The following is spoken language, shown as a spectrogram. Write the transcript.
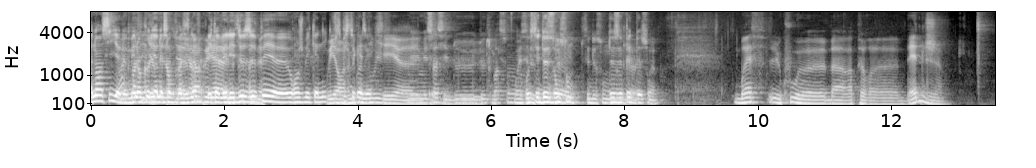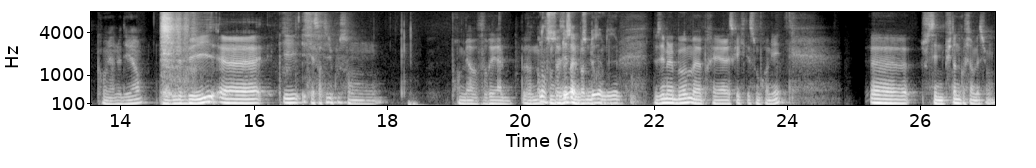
Ah non, si, il y a Ouais, le Mélancolia il y a 999. Mélancolia Et t'avais les deux 999. EP euh, Orange Mécanique. Oui, Orange quoi, Mécanique ça. et, euh, Mais- mais ça, c'est deux- deux, trois sons. Ouais, Oui, c'est deux sons. C'est deux sons. Deux EP de euh, deux sons. ouais. Bref, du coup, euh, bah, rappeur euh, belge, qu'on vient de le dire, euh, du 9 BI, euh, et qui a sorti du coup son premier vrai album. non, Non, son c'est deuxième, deuxième, album. deuxième, deuxième. Deuxième album, après Alaska qui était son premier. Euh, c'est une putain de confirmation.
